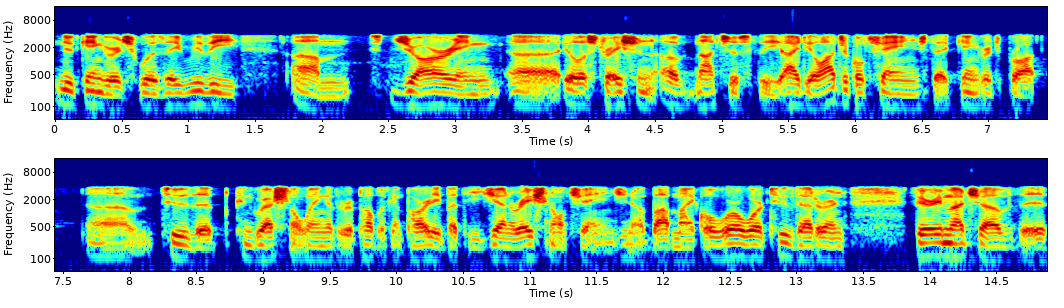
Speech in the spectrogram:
Newt Gingrich was a really um, jarring uh, illustration of not just the ideological change that Gingrich brought um, to the congressional wing of the Republican Party, but the generational change. You know, Bob Michel, World War II veteran, very much of the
